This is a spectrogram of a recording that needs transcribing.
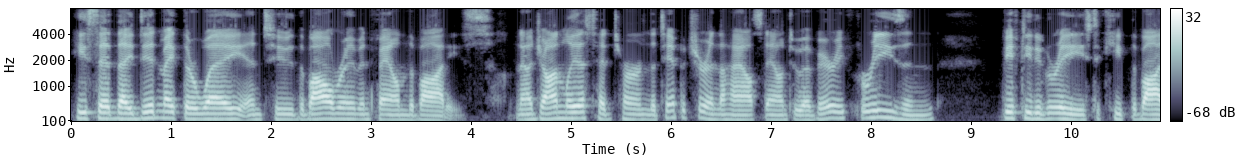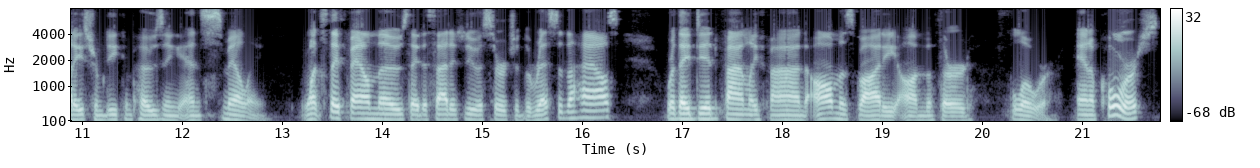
He said they did make their way into the ballroom and found the bodies. Now, John List had turned the temperature in the house down to a very freezing 50 degrees to keep the bodies from decomposing and smelling. Once they found those, they decided to do a search of the rest of the house where they did finally find Alma's body on the third floor. And of course,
